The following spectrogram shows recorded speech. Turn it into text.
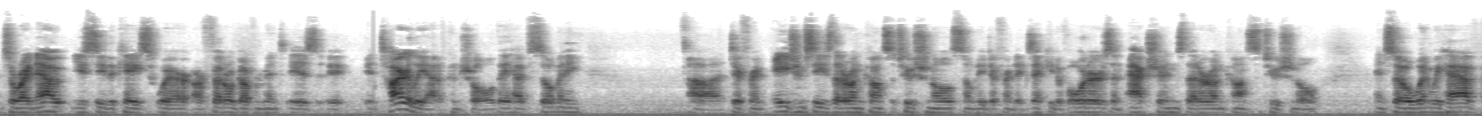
And so right now you see the case where our federal government is entirely out of control. They have so many uh, different agencies that are unconstitutional, so many different executive orders and actions that are unconstitutional. And so when we have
